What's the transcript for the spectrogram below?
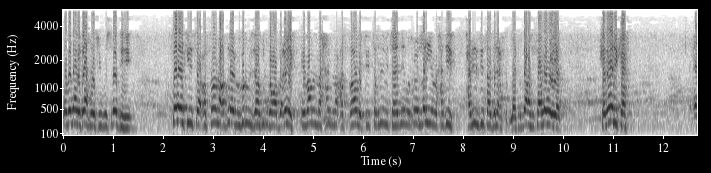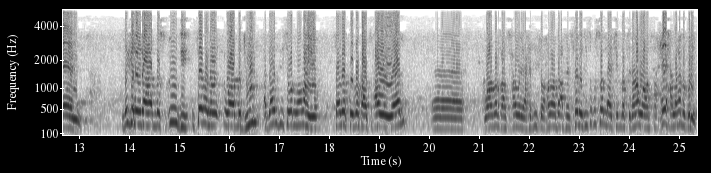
وكذلك أحمد في مسنده. سنة كيسة عثمان عبد الله بن هرمز يكون ضعيف. إمام المحمد العسقلاني في تقريب التهذيب ويقول لي الحديث. حديث كيسة بالعسر لكن ضعف سالويا كذلك نقل إلى المسعودي سنة ومجهول أداودي سوى الله هي؟ سابقوا برخة صحاويان آه وبرخة صحاوية حديثة وحوى ضعف السنة كيسة قصر لكن متنها هو صحيح على غير قريب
